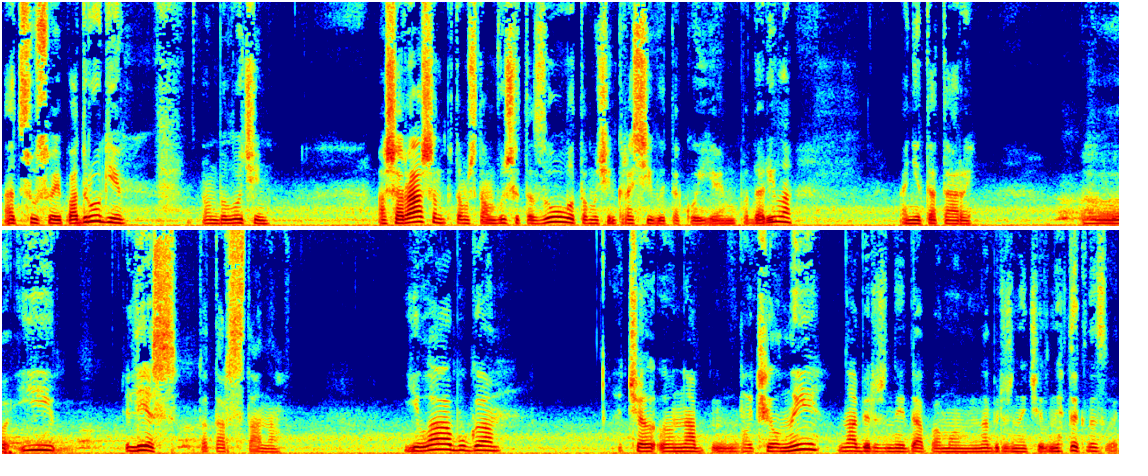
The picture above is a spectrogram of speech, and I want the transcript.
отцу своей подруги. Он был очень ошарашен, потому что там вышито золото, там очень красивый такой. Я ему подарила, они татары. Э, и лес Татарстана. Елабуга, чел, на, челны, набережные, да, по-моему, набережные челны, так назвать.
